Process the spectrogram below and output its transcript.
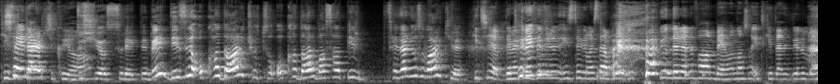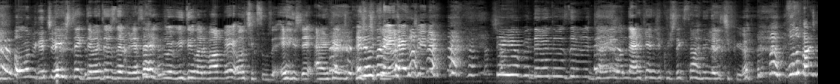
Kesitler şeyler çıkıyor. düşüyor sürekli. Ve dizi o kadar kötü, o kadar vasat bir senaryosu var ki. Git şey yap. Demet Televiz- Özdemir'in Instagram hesabına gönderilerini falan beğen. Ondan sonra etiketlendiklerini beğen. Ona mı geçiyor? Hashtag Demet Özdemir yeter videoları falan beğen. O çıksın. bize. E, şey, erkenci kuş En azından çıkıyor. eğlenceli. şey yapıyor Demet Özdemir'le Can Yaman'ın erkenci kuştaki sahneleri çıkıyor. Bunu başka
